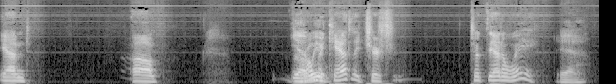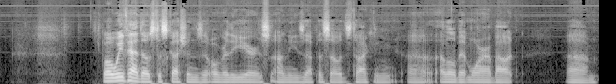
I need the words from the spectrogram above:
And um, the Yeah, Roman we- Catholic Church took that away. yeah. Well, we've had those discussions over the years on these episodes, talking uh, a little bit more about um,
